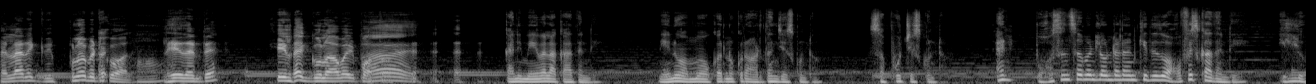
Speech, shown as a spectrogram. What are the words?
పిల్లాన్ని గ్రిప్లో పెట్టుకోవాలి. లేదంటే ఇలా గులాబ్ అయిపోతా ఆయ్, కానీ మేమలా కాదండి. నేను అమ్మ ఒకరినొకరు అర్థం చేసుకుంటాం సపోర్ట్ చేసుకుంటాం. అండ్ బాస్ అండ్ సర్వెంట్లో ఉండడానికి ఇదేదో ఆఫీస్ కాదండి. ఇల్లు.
